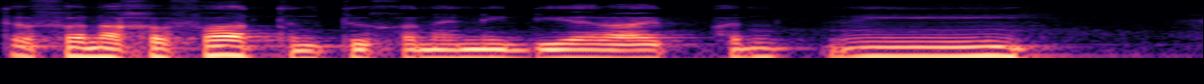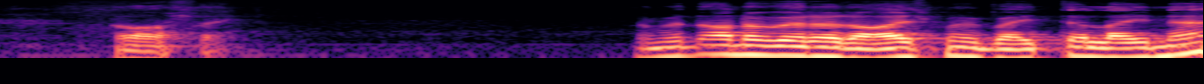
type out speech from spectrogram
te vinnig gevat en toe gaan hy nie deur daai punt nie. Daar sê. Nou met ander woorde, daai is my buitelyne.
